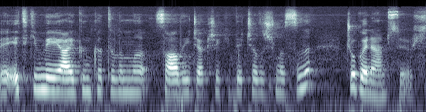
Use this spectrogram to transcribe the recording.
e, etkin ve yaygın katılımı sağlayacak şekilde çalışmasını çok önemsiyoruz.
